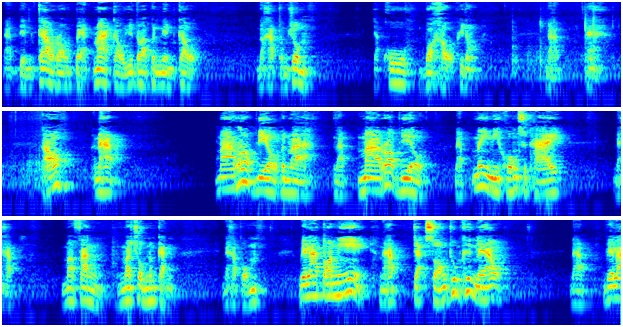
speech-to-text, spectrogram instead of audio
นะครับเด่นเก้ารองแปดมากเก่าอยู่แต่ว่าเพิ่นเน้นเก้านะครับท่านผู้ชมจับคู่บ่อเข่าพี่น้องนะครับอ่าเอานะครับ มารอบเดียวเป็นว่านะครับมารอบเดียวนะครับไม่มีโค้งสุดท้ายนะครับ มาฟังมาชมน้ำกันนะครับ ผมเวลาตอนนี้นะครับจะสองทุ่มครึ่งแล้วนะครับ เวลา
